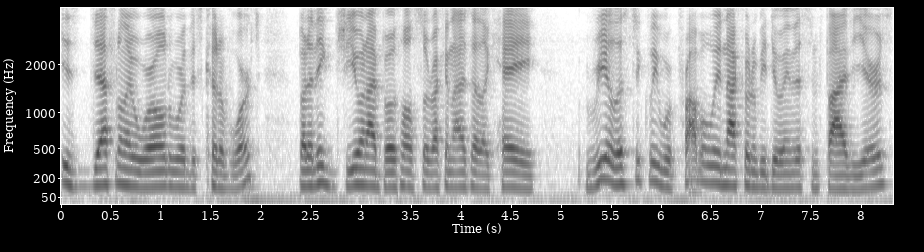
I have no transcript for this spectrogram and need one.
is definitely a world where this could have worked, but I think Gio and I both also recognize that, like, hey, realistically, we're probably not going to be doing this in five years.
